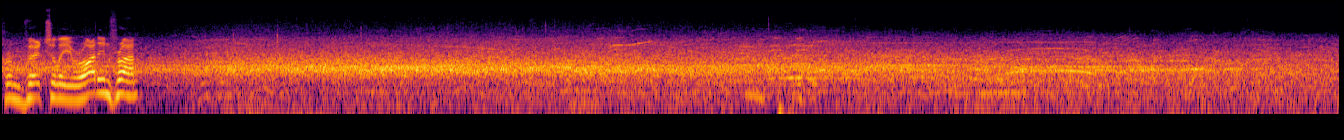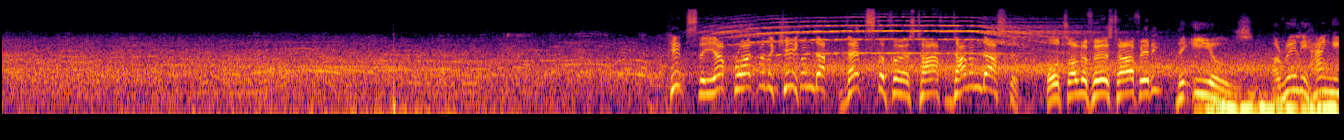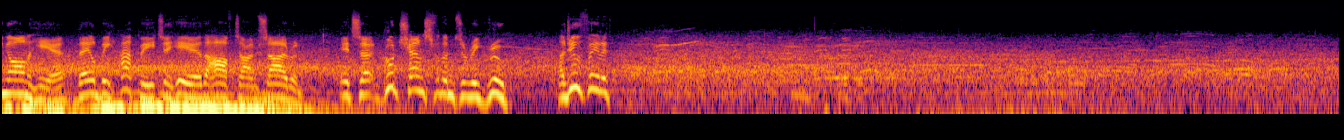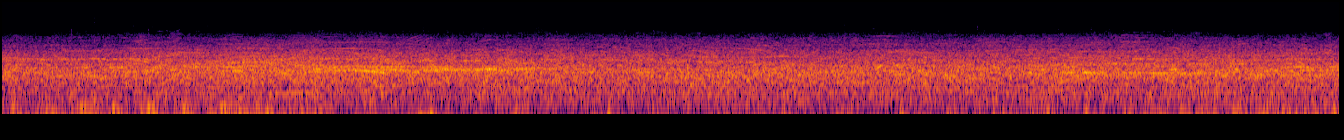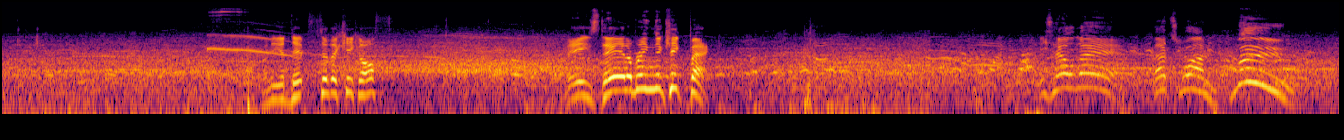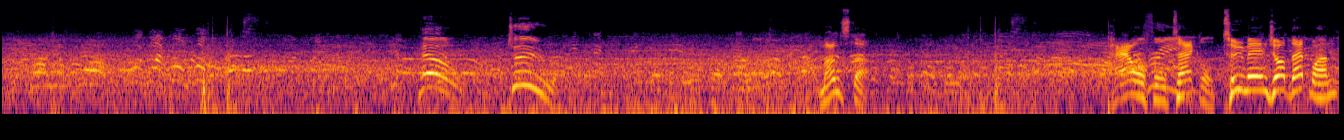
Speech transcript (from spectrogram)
From virtually right in front. Hits the upright with a kick. That's the first half done and dusted. Thoughts on the first half, Eddie? The Eels are really hanging on here. They'll be happy to hear the half-time siren. It's a good chance for them to regroup. I do feel it... Plenty of depth to the kick-off. He's there to bring the kick back. He's held there. That's one. Move. Held. Two. Munster. Powerful tackle. Two-man job, that one.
